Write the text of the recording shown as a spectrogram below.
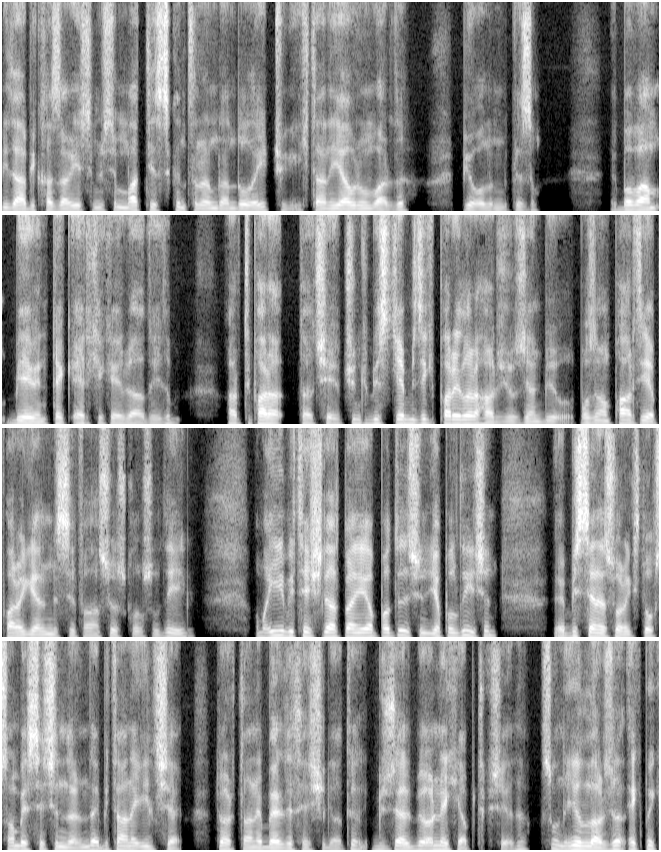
bir daha bir kaza geçirmişim. Maddi sıkıntılarımdan dolayı çünkü iki tane yavrum vardı. Bir oğlum bir kızım. E, Babam bir evin tek erkek evladıydım. Artık para da şey çünkü biz cebimizdeki paraları harcıyoruz. Yani bir, o zaman partiye para gelmesi falan söz konusu değil. Ama iyi bir teşkilat ben yapmadığı için yapıldığı için e, bir sene sonraki 95 seçimlerinde bir tane ilçe, dört tane belde teşkilatı güzel bir örnek yaptık şeyde. Sonra yıllarca ekmek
